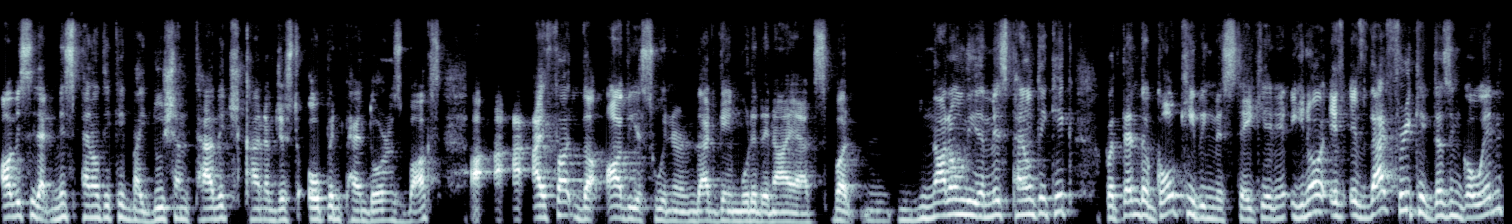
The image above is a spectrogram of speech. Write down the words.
Obviously, that missed penalty kick by Dusan Tadic kind of just opened Pandora's box. I, I, I, thought the obvious winner in that game would have been Ajax, but not only the missed penalty kick, but then the goalkeeping mistake. And you know, if, if that free kick doesn't go in,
